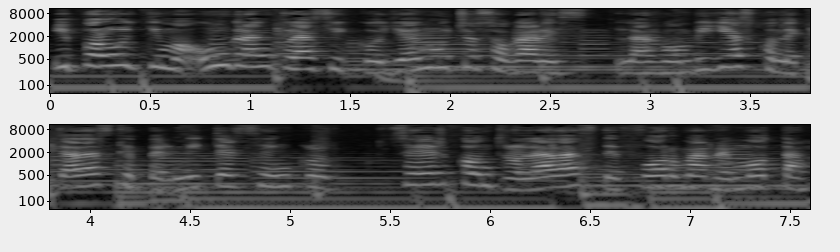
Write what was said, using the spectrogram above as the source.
Y por último, un gran clásico ya en muchos hogares, las bombillas conectadas que permiten ser controladas de forma remota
